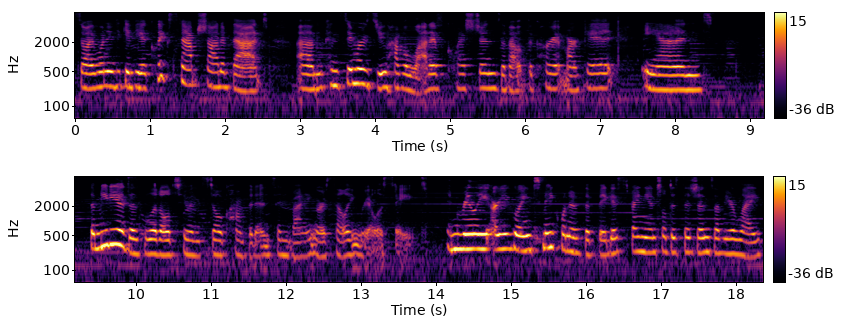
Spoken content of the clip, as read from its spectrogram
So I wanted to give you a quick snapshot of that. Um, consumers do have a lot of questions about the current market and the media does little to instill confidence in buying or selling real estate. And really, are you going to make one of the biggest financial decisions of your life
